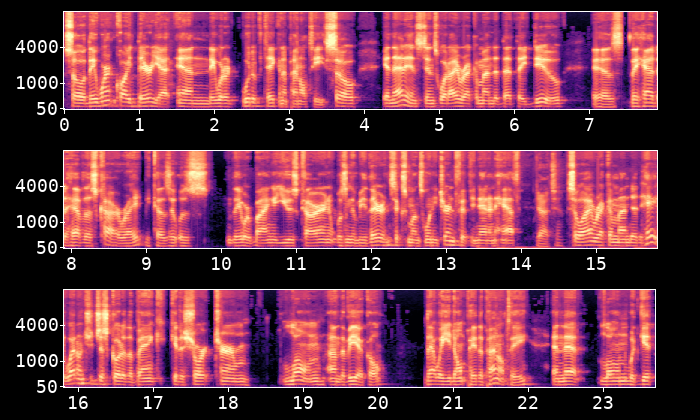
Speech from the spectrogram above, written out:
So they weren't quite there yet and they would would have taken a penalty. So in that instance, what I recommended that they do is they had to have this car, right? Because it was they were buying a used car and it wasn't going to be there in six months when he turned 59 and a half. Gotcha. So I recommended, hey, why don't you just go to the bank, get a short term loan on the vehicle? That way you don't pay the penalty. And that loan would get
